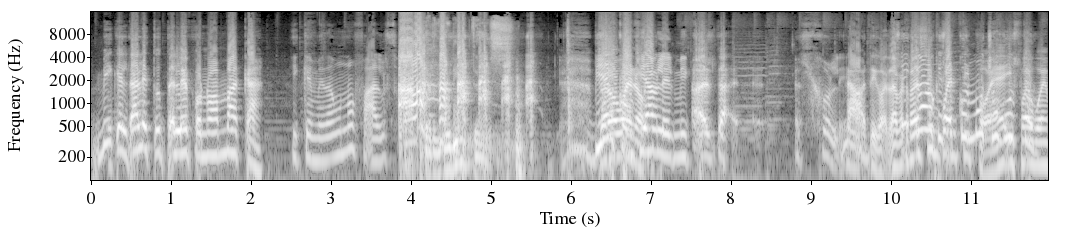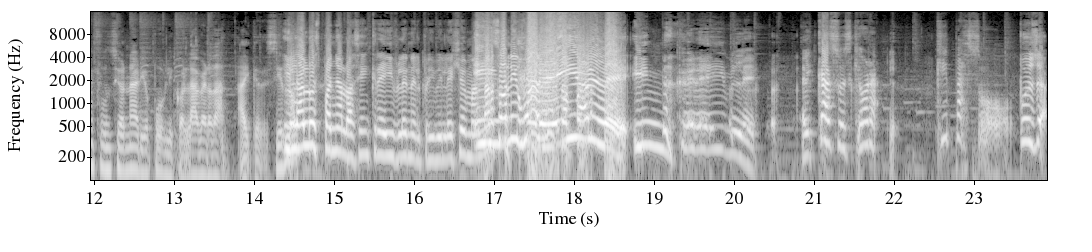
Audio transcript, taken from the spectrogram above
Miguel, dale tu teléfono a Maca. Y que me da uno falso. Ternuritas. Bien Pero bueno, confiable el mic. hasta- Híjole. No, digo, la Sí, verdad es un sí, buen con tipo, ¿eh? Y fue buen funcionario público, la verdad, hay que Y decirlo. Lalo España lo hacía increíble en el privilegio de mandar. Son iguales. Increíble, increíble. El caso es que ahora, ¿qué pasó? Pues ya,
